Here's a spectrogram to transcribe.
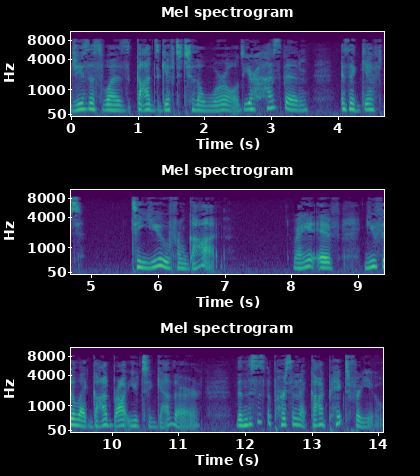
Jesus was God's gift to the world, your husband is a gift to you from God, right? If you feel like God brought you together, then this is the person that God picked for you.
